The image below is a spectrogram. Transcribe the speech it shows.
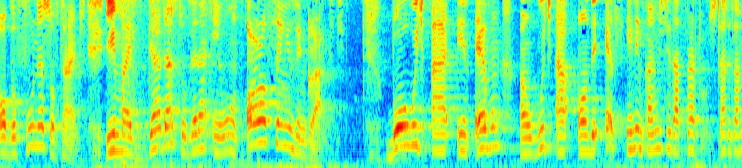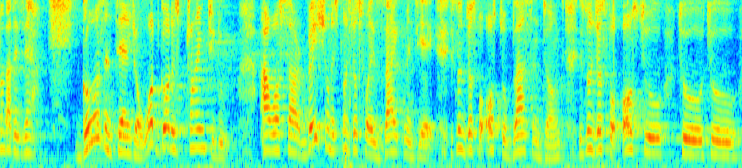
of the fullness of times, he might gather together in one all things in Christ. both which are in heaven and which are on the earth in him. Can you see that purpose? That is another desire. God's intention, what God is trying to do. Our salvation is not just for excitement here. It's not just for us to blast in tongues. It's not just for us to to to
